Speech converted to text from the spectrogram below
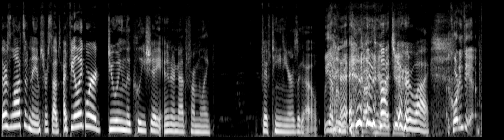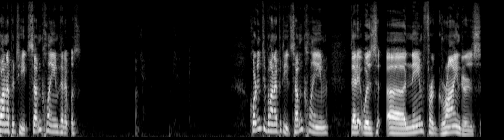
There's lots of names for subs. I feel like we're doing the cliche internet from like 15 years ago. Yeah, but we- we've gotten I'm here not again. sure why. According to Bon Appetit, some claim that it was. Okay. okay. According to Bon Appetit, some claim that it was uh, named for grinders,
